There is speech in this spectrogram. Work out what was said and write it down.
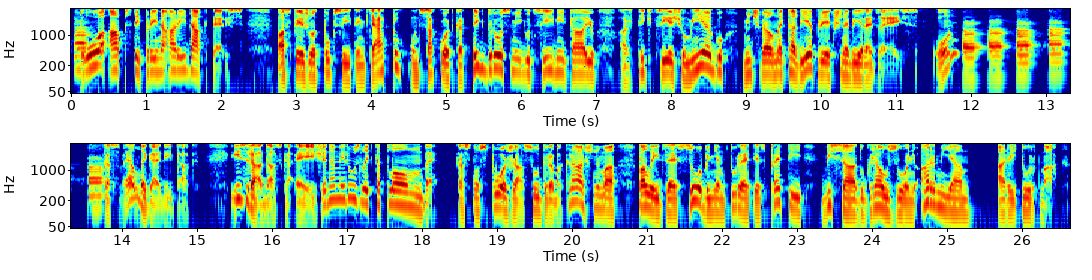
To apstiprina arī dakteris, paspiežot puksītim ķepu un sakot, ka tik drosmīgu cīnītāju ar tik ciešu miegu viņš vēl nekad iepriekš nebija redzējis. Un, kas vēl negaidītāk, izrādās, ka eiženam ir uzlikta plombe, kas no spožā sudraba krāšņumā palīdzēs zobiņam turēties pretī visādu grauzoņu armijām arī turpmāk.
